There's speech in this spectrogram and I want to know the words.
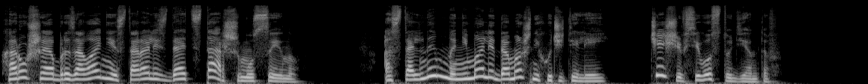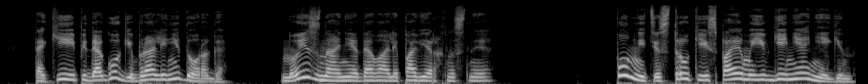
хорошее образование старались дать старшему сыну. Остальным нанимали домашних учителей, чаще всего студентов. Такие педагоги брали недорого, но и знания давали поверхностные. Помните строки из поэмы Евгений Онегин?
